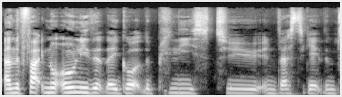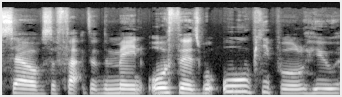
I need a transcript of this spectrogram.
and the fact not only that they got the police to investigate themselves, the fact that the main authors were all people who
